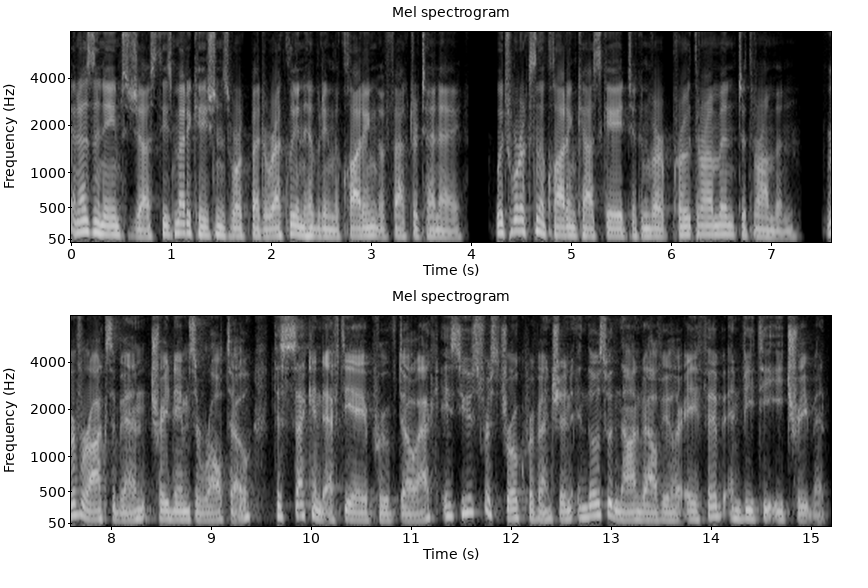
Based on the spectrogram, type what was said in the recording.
And as the name suggests, these medications work by directly inhibiting the clotting of factor 10A, which works in the clotting cascade to convert prothrombin to thrombin. Rivaroxaban, trade name Xarelto, the second FDA approved DOAC, is used for stroke prevention in those with non-valvular AFib and VTE treatment.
